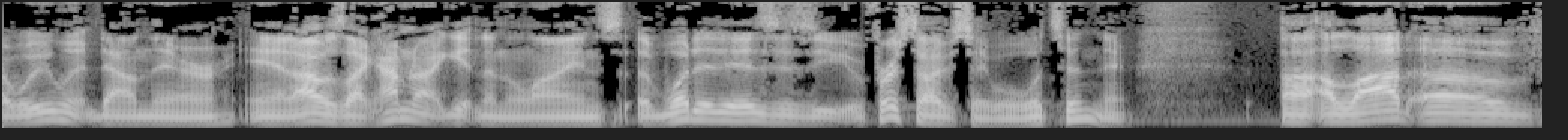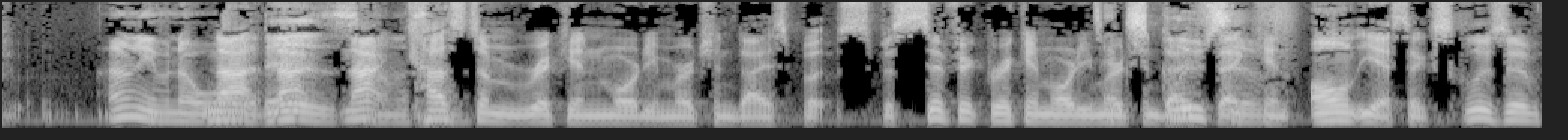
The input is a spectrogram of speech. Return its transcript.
uh, we went down there, and I was like, I'm not getting in the lines. Uh, what it is is, you, first off, you say, well, what's in there? Uh, a lot of I don't even know what not it not, is. not honestly. custom Rick and Morty merchandise, but specific Rick and Morty merchandise that can only yes exclusive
